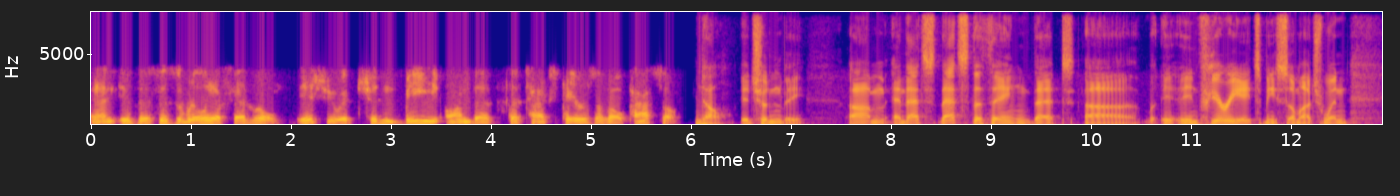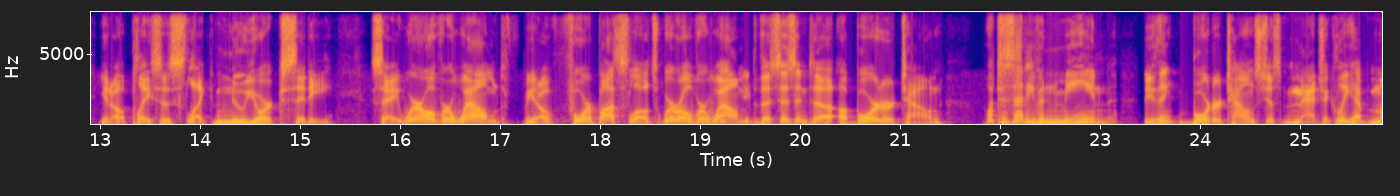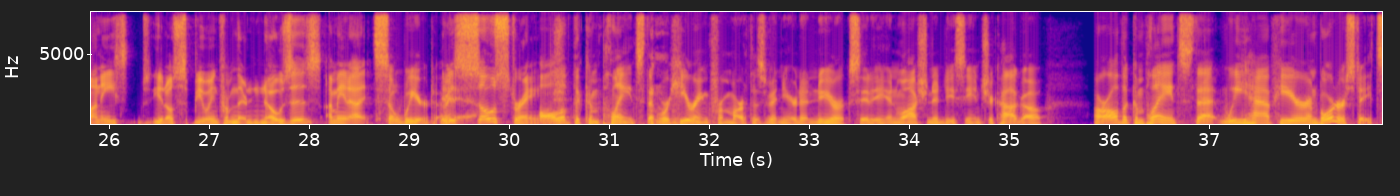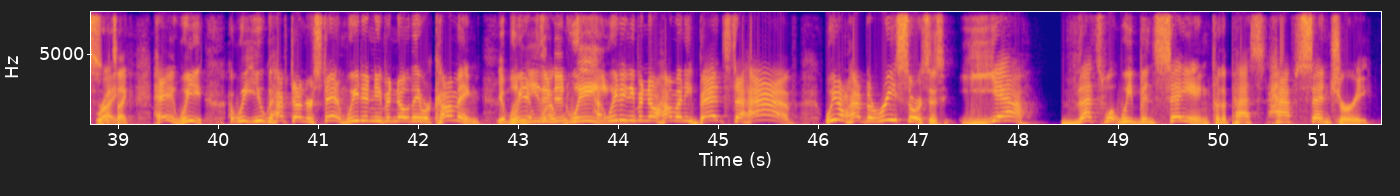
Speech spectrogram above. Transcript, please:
And if this is really a federal issue, it shouldn't be on the, the taxpayers of El Paso. No, it shouldn't be. Um, and that's that's the thing that uh, infuriates me so much when you know places like New York City say we're overwhelmed. You know, four busloads. We're overwhelmed. this isn't a, a border town. What does that even mean? Do you think border towns just magically have money, you know, spewing from their noses? I mean, I, It's so weird. I it mean, is so strange. all of the complaints that we're hearing from Martha's Vineyard and New York City and Washington D.C. and Chicago are all the complaints that we have here in border states. Right. It's like, hey, we we you have to understand, we didn't even know they were coming. Yeah, didn't- neither did we. We didn't even know how many beds to have. We don't have the resources. Yeah, that's what we've been saying for the past half century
